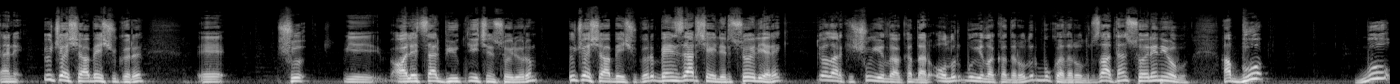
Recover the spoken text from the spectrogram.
Yani 3 aşağı 5 yukarı e, şu e, aletsel büyüklüğü için söylüyorum. 3 aşağı 5 yukarı benzer şeyleri söyleyerek diyorlar ki şu yıla kadar olur bu yıla kadar olur bu kadar olur. Zaten söyleniyor bu. Ha bu bu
